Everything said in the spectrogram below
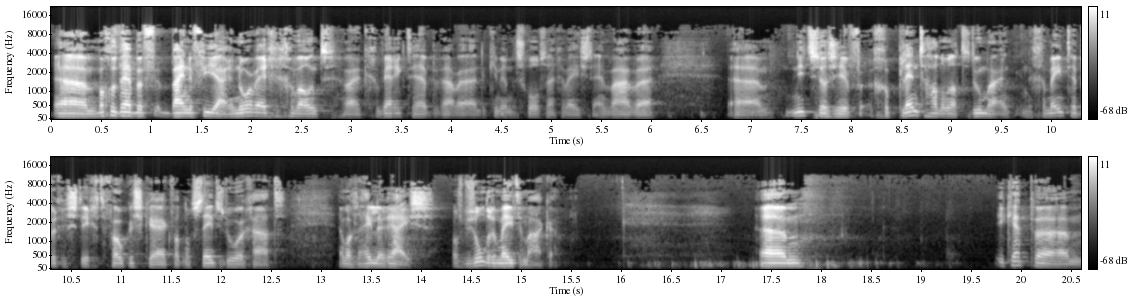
Uh, maar goed, we hebben bijna vier jaar in Noorwegen gewoond, waar ik gewerkt heb, waar we de kinderen naar school zijn geweest en waar we uh, niet zozeer gepland hadden om dat te doen, maar een, een gemeente hebben gesticht, Focuskerk, wat nog steeds doorgaat. En was een hele reis. Was bijzonder mee te maken. Um, ik heb ehm,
